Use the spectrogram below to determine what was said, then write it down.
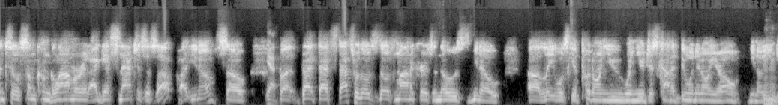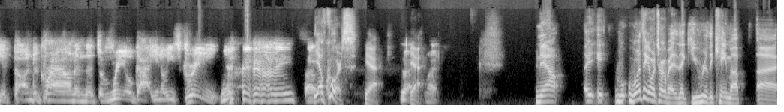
until some conglomerate, I guess, snatches us up. uh, You know, so Yeah. But that that's that's where those those monikers and those you know uh, labels get put on you when you're just kind of doing it on your own. You know, you Mhm. get the underground and the the real guy. You know, he's gritty. You know what I mean? So, Yeah, of course. Yeah. right, yeah. Right. Now, it, one thing I want to talk about, like you really came up, uh,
